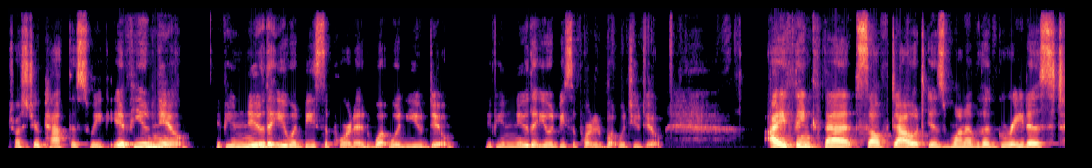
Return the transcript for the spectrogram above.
Trust your path this week. If you knew, if you knew that you would be supported, what would you do? If you knew that you would be supported, what would you do? I think that self-doubt is one of the greatest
